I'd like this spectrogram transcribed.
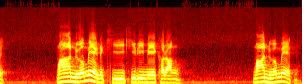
ย มาเหนือเมฆนี่ขี่คีรีเมฆรัง มาเหนือเมฆเนี่ย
